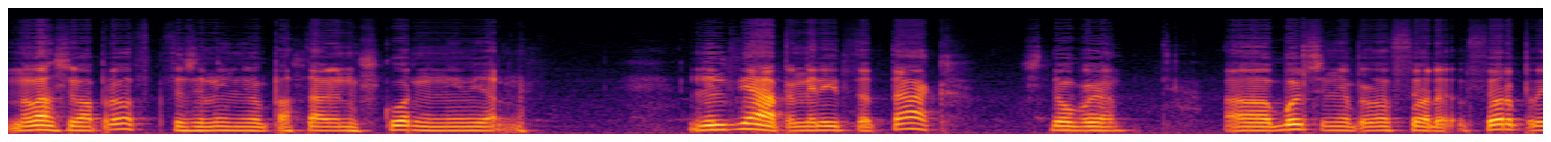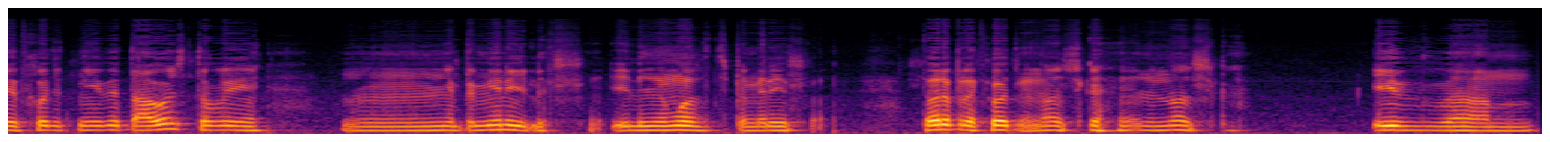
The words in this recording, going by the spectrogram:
но ваш вопрос, к сожалению, поставлен в корне неверно. Нельзя помириться так, чтобы а, больше не было ссоры. Ссора происходит не из-за того, что вы не помирились или не можете помириться. Ссора происходит немножечко, немножечко из эм,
